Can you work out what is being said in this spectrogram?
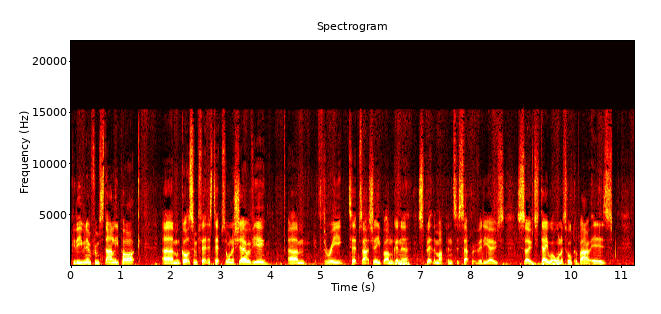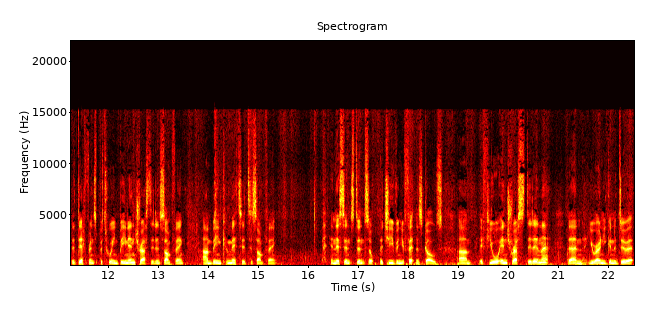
Good evening from Stanley Park. Um, I've got some fitness tips I want to share with you. Um, three tips actually, but I'm going to split them up into separate videos. So today what I want to talk about is the difference between being interested in something and being committed to something. In this instance, achieving your fitness goals. Um, if you're interested in it, then you're only going to do it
